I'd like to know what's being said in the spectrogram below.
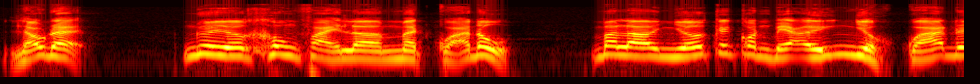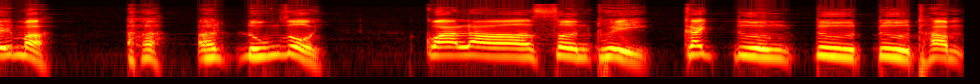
Lão đệ, ngươi ờ, không phải là mệt quá đâu, mà là nhớ cái con bé ấy nhiều quá đấy mà. À, à, đúng rồi, qua là sơn thủy cách đường từ từ thầm.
